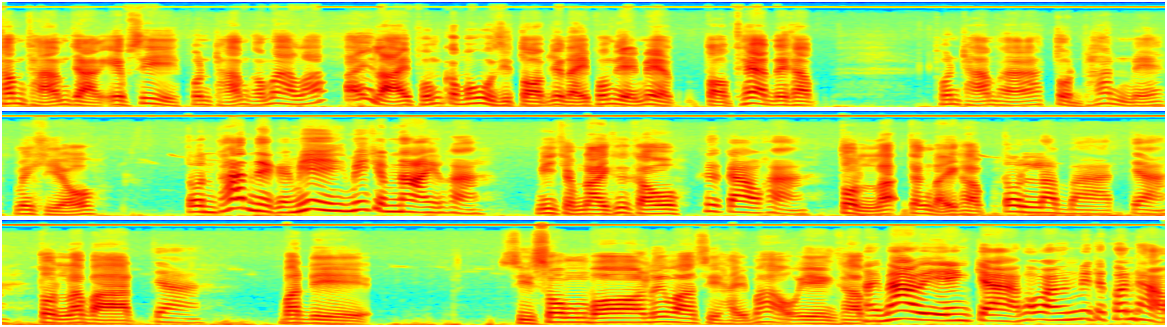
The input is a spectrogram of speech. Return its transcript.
คำถามจาก FC เพิ่นถามเข้ามาหลายหลายผมก็บ่ฮู้สิตอบจังไดผมอยากให้แม่ตอบแทนเลยครับเพิ่นถามหาต้นพันธุ์แหมแม่เขียว ต้นพันธุ์นี่ก็มีมีจำหน่ายอยู่ค่ะ มีจำหน่ายคือเก่าคือเก่าค่ะ ต้นละจังไดครับ ต้นละบาทจ้ะต้นละบาทจ้ะบัดนี้สีทรงบอหรือว่าสีไหบ้าเอาเองครับ ให้มาเอาเองจ้ะเพราะว่ามันมีแต่คนเฒ่า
